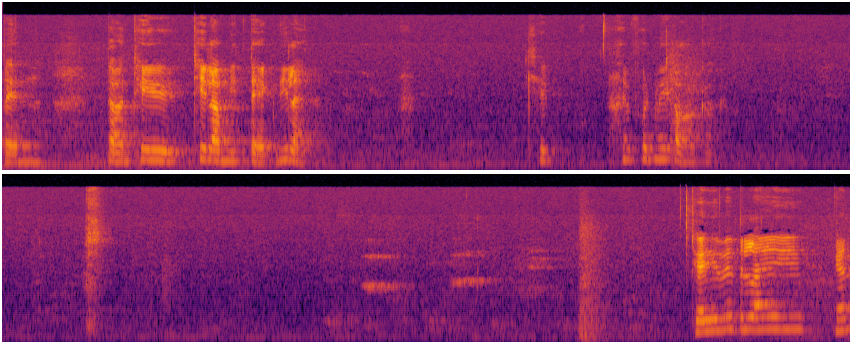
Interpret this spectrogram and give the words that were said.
เป็นตอนที่ที่เรามีเด็กนี่แหละ คิดพูดไม่ออกอะโอเคไม่เป็นไร งั้น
